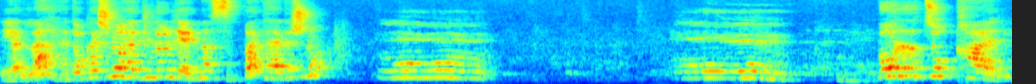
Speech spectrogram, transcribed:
يلا دونك شنو؟ هاد اللون اللي عندنا في الصباط هذا شنو؟ برتقالي.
